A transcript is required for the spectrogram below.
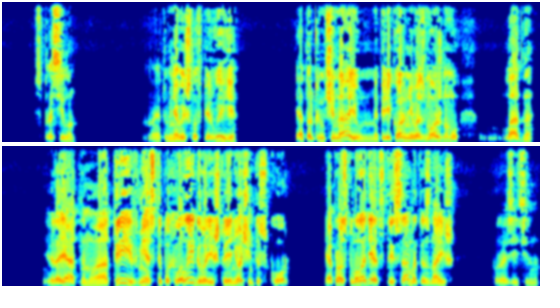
— спросил он. — Но это у меня вышло впервые. Я только начинаю, наперекор невозможному, ладно, невероятному, а ты вместо похвалы говоришь, что я не очень-то скор. Я просто молодец, ты сам это знаешь. Поразительно.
